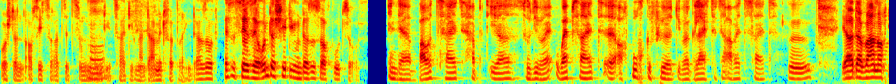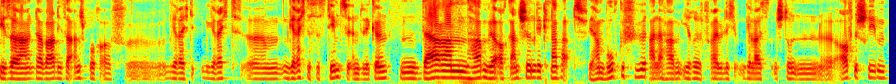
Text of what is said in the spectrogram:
Vorstand, Aufsichtsratssitzung mhm. und die Zeit, die man damit verbringt. Also es ist sehr, sehr unterschiedlich und das ist auch gut so. In der Bauzeit habt ihr so die Website äh, auch Buch geführt über geleistete Arbeitszeit. Mhm. Ja, da war noch dieser, da war dieser Anspruch auf äh, gerecht, gerecht, ähm, ein gerechtes System zu entwickeln. Daran haben wir auch ganz schön geknabbert. Wir haben Buch geführt, alle haben ihre freiwillig geleisteten Stunden äh, aufgeschrieben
